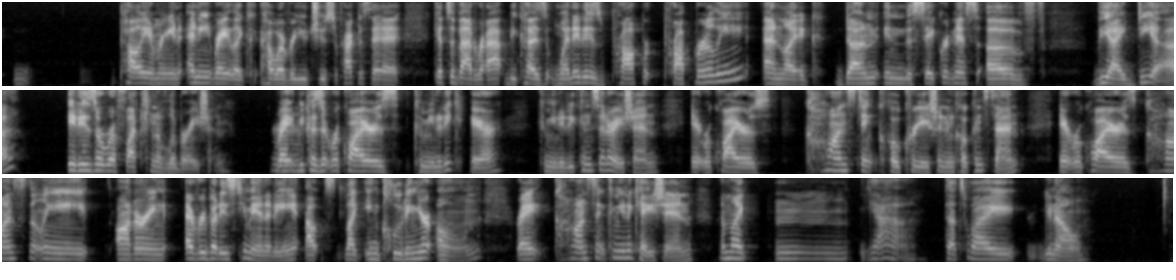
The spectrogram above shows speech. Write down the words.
polyamory in any right like however you choose to practice it gets a bad rap because when it is proper properly and like done in the sacredness of the idea it is a reflection of liberation mm-hmm. right because it requires community care community consideration. It requires constant co-creation and co-consent. It requires constantly honoring everybody's humanity out like including your own right? Constant communication. I'm like Mm, yeah, that's why you know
